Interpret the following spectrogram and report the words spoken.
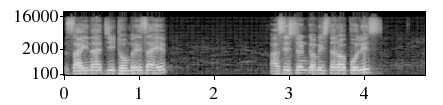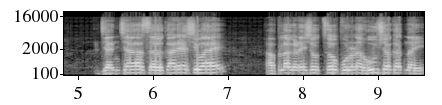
साईनाथजी ठोंबरे साहेब असिस्टंट कमिशनर ऑफ पोलीस ज्यांच्या सहकार्याशिवाय आपला गणेशोत्सव पूर्ण होऊ शकत नाही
